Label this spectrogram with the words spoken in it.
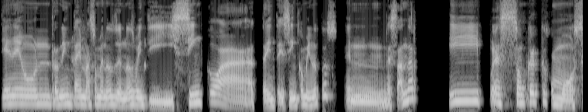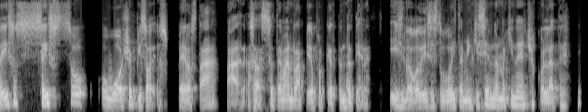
Tiene un running time más o menos de unos 25 a 35 minutos en estándar. Y pues son creo que como seis o seis o u ocho episodios, pero está padre. O sea, se te van rápido porque te entretiene. Y luego dices tú, güey, también quisiera una máquina de chocolate.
